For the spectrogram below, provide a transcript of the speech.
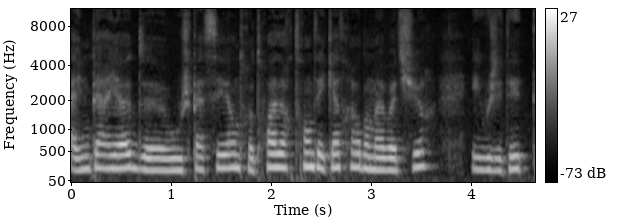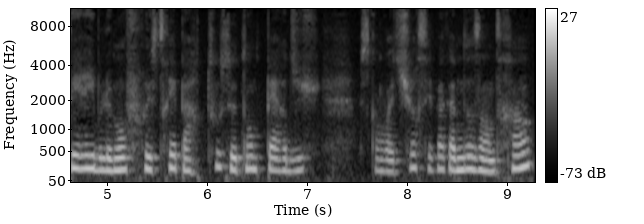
À une période euh, où je passais entre 3h30 et 4h dans ma voiture et où j'étais terriblement frustrée par tout ce temps perdu. Parce qu'en voiture, c'est pas comme dans un train.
